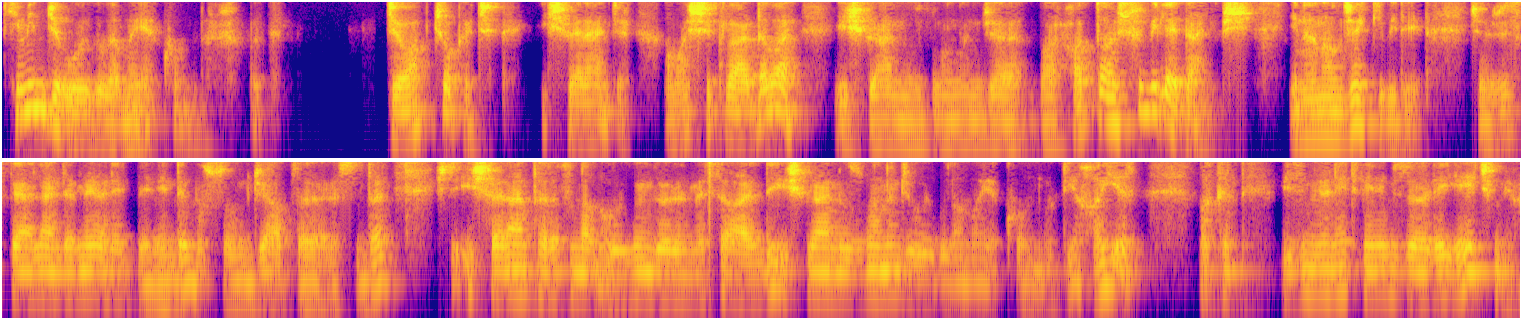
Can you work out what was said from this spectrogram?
kimince uygulamaya konulur? Bakın cevap çok açık işverence. Ama şıklarda var. İş güvenliği uzmanınca var. Hatta şu bile denmiş. İnanılacak gibi değil. Şimdi risk değerlendirme yönetmeliğinde bu sorunun cevapları arasında işte işveren tarafından uygun görülmesi halinde iş güvenliği uzmanınca uygulamaya konulur diye. Hayır. Bakın bizim yönetmenimiz öyle geçmiyor.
